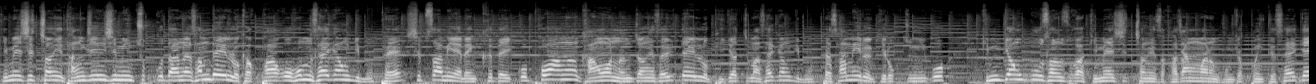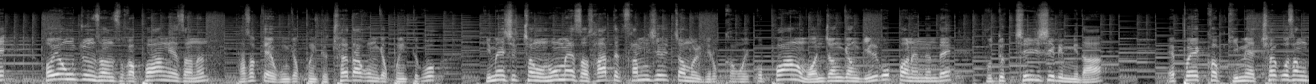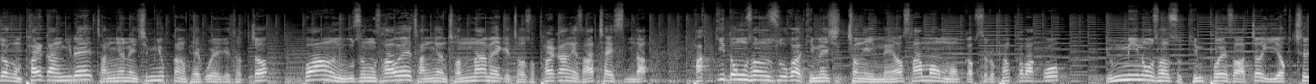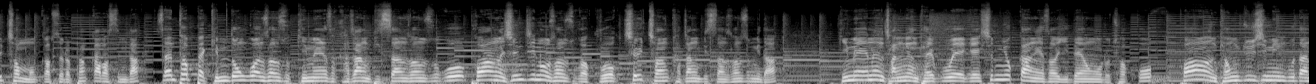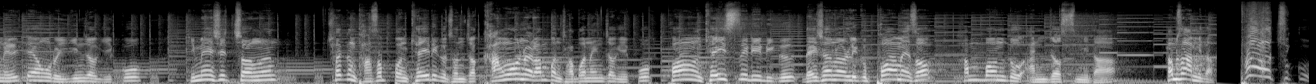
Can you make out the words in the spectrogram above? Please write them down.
김해시청이 당진시민축구단을 3대1로 격파하고 홈 3경기 무패 13위에 랭크돼 있고 포항은 강원 은정에서 1대1로 비겼지만 3경기 무패 3위를 기록 중이고 김경구 선수가 김해시청에서 가장 많은 공격 포인트 3개 허영준 선수가 포항에서는 5개의 공격 포인트 최다 공격 포인트고 김해시청은 홈에서 4득 3실점을 기록하고 있고 포항은 원정 경기 7번 했는데 9득 7실입니다. FA컵 김해 최고 성적은 8강 1회, 작년엔 16강 대구에게 졌죠. 포항은 우승 4회, 작년 전남에게 져서 8강에서 하차했습니다. 박기동 선수가 김해시청에 있네요. 3억 몸값으로 평가받고 윤민호 선수 김포에서 왔죠. 2억 7천 몸값으로 평가받습니다. 센터백 김동권 선수 김해에서 가장 비싼 선수고 포항은 신진호 선수가 9억 7천 가장 비싼 선수입니다. 김해는 작년 대구에게 16강에서 2대 0으로 졌고 포항은 경주시민구단을 1대 0으로 이긴 적이 있고 김해시청은 최근 5번 K리그 전적 강원을 한 번 잡아낸 적이 있고 포항은 K3 리그 내셔널리그 포함해서 한 번도 안 졌습니다. 감사합니다. 파워축구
